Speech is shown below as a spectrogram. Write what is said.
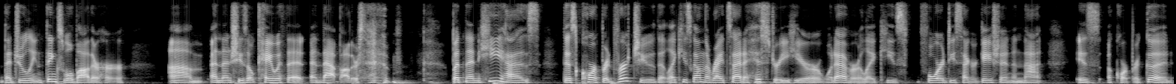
that julian thinks will bother her. Um, and then she's okay with it and that bothers him. Mm-hmm. but then he has this corporate virtue that like he's on the right side of history here or whatever like he's for desegregation and that is a corporate good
